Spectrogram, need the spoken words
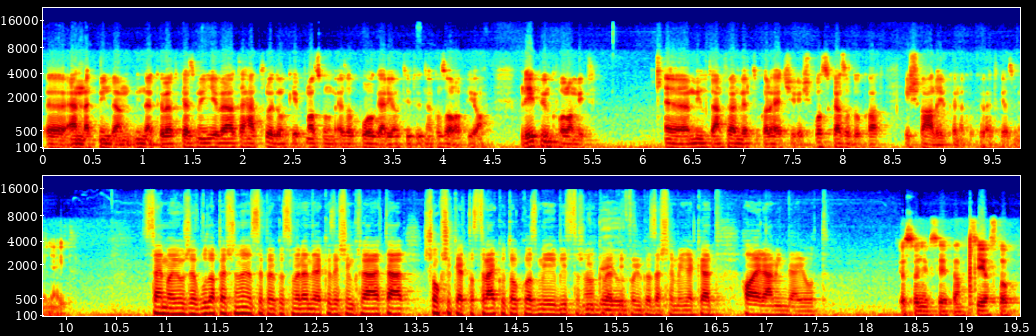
ennek minden, minden következményével, tehát tulajdonképpen azt gondolom, ez a polgári attitűdnek az alapja. Lépünk valamit, miután felmértük a lehetséges kockázatokat, és vállaljuk ennek a következményeit. Szájma József Budapesten, nagyon szépen köszönöm, hogy rendelkezésünkre álltál. Sok sikert a sztrájkotokhoz, mi biztosan minden követni jót. fogjuk az eseményeket. Hajrá, minden jót! Köszönjük szépen, sziasztok!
